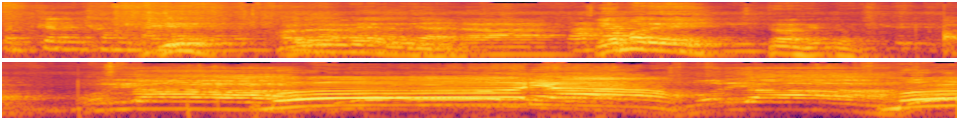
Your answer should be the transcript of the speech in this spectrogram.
पटकन खाऊन ये आलो रे. ये मग रे मोर्या मोर्या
